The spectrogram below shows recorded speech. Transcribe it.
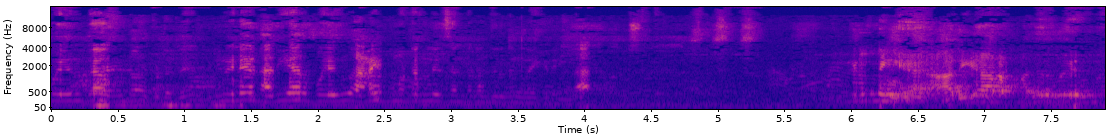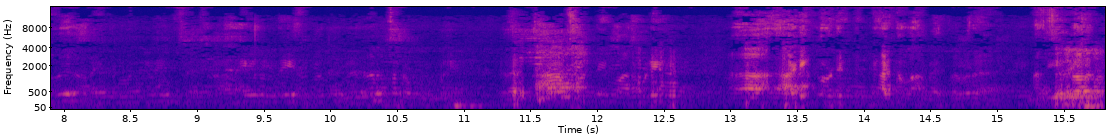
பயிர்காக கொண்டாடப்பட்டது உண்மையிலே அந்த அதிகார பயிர் அனைத்து மட்டங்களிலும் சென்று நடந்திருக்குன்னு நினைக்கிறீங்களா? இல்லைங்க அதிகார பகிர்வு என்பது அடிக்கோடிட்டு காட்டலாமே தவிர அது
